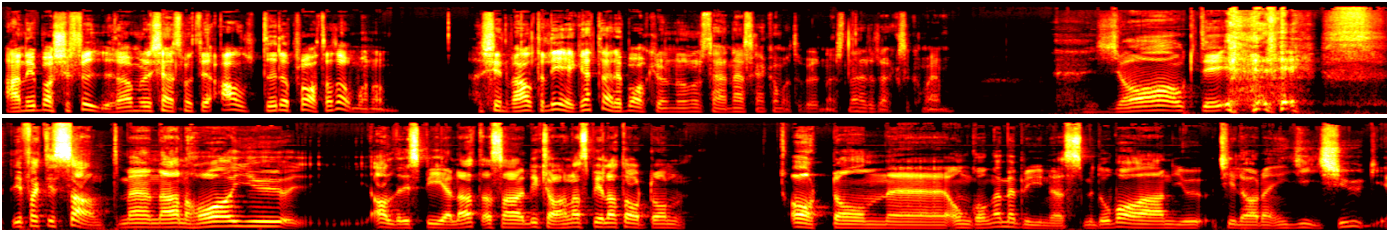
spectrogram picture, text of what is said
Han är bara 24, men det känns som att vi alltid har pratat om honom. Kinnvall har alltid legat där i bakgrunden och så här, när ska han komma till Brynäs? När är det dags att komma hem? Ja, och det, det är faktiskt sant, men han har ju aldrig spelat. Alltså, det är klart, han har spelat 18, 18 eh, omgångar med Brynäs, men då var han ju tillhörde en J20.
